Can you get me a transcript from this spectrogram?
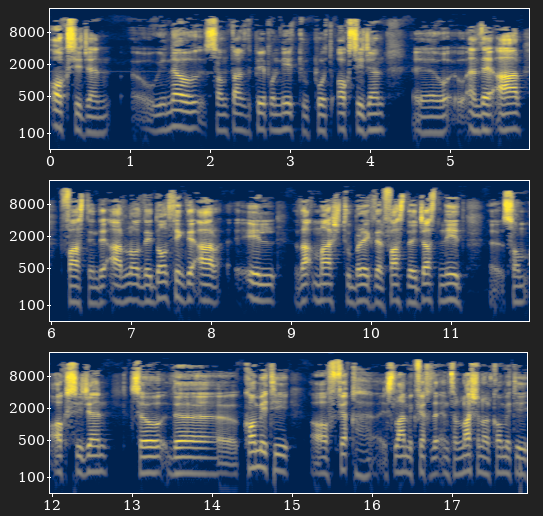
oxygen we know sometimes the people need to put oxygen uh, and they are fasting. They are not they don't think they are ill that much to break their fast. They just need uh, some oxygen so the committee of fiqh, Islamic fiqh, the international committee,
